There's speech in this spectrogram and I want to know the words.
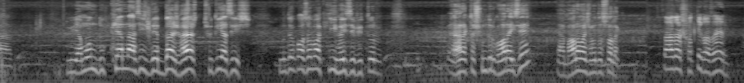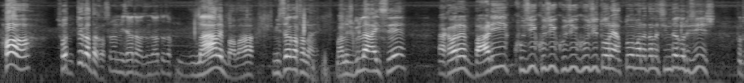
আর তুই এমন দুঃখে আর না আসিস দেবদাস হয়ে ছুটি আসিস তুই তো কস বা কি হয়েছে ভিতর? আর একটা সুন্দর ঘর আইছে আর ভালো মানুষের মতো চলে। দাদা সত্যি কথা হ্যাঁ সত্যি কথা কথা মিশা কথা যাও তো না রে বাবা মিছা কথা নয় মানুষগুলো আইছে একেবারে বাড়ি খুঁজি খুঁজি খুঁজি খুঁজি তোর এত মানে তাহলে চিন্তা করেছিস? তোর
